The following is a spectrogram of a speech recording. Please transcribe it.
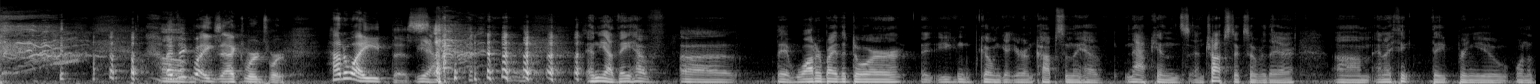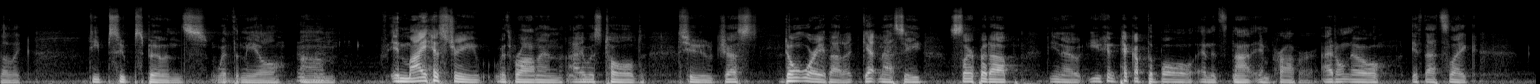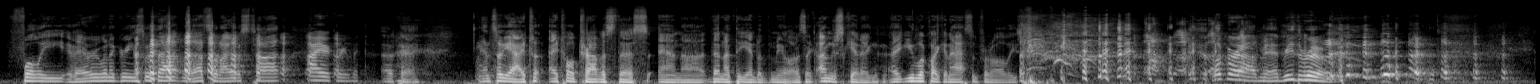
I think my exact words were, "How do I eat this?" Yeah. and yeah, they have uh, they have water by the door. You can go and get your own cups, and they have napkins and chopsticks over there. Um, and I think they bring you one of the like deep soup spoons with the meal. Um, in my history with ramen, I was told to just don't worry about it. Get messy, slurp it up. You know, you can pick up the bowl, and it's not improper. I don't know if that's like fully if everyone agrees with that, but that's what I was taught. I agree with that. Okay. And so yeah, I, t- I told Travis this, and uh, then at the end of the meal, I was like, "I'm just kidding. Uh, you look like an ass in front of all these people. look around, man. Read the room."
